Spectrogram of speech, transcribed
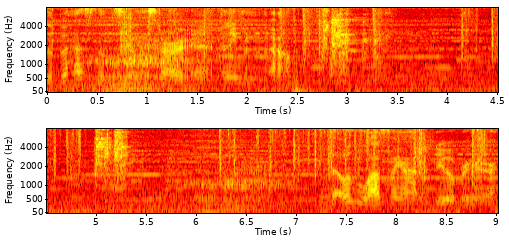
the behest that's gonna start eh, any minute now. That was the last thing I had to do over here.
